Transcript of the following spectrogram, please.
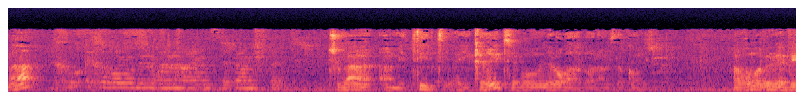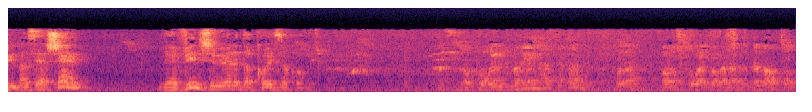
מה? איך אברהם אבינו מה רעיון צדקה ומשפט? התשובה האמיתית, העיקרית, שאברהם אבינו לא ראה בעולם צדקו ומשפט. אברהם אבינו הבין מה זה השם, והבין שממילא דרכו היא צדקו ומשפט. לא קורים דברים לאף אחד. כל מה שקורה לכל אדם זה דבר טוב.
